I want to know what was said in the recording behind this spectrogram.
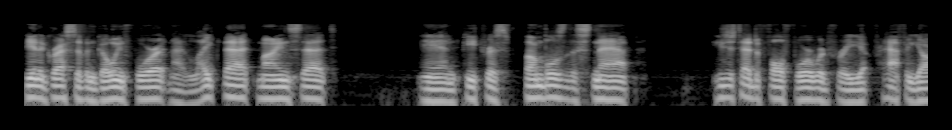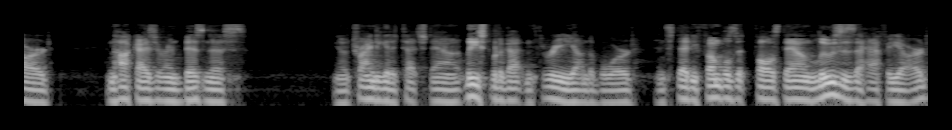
being aggressive and going for it, and I like that mindset. And Petras fumbles the snap. He just had to fall forward for, a, for half a yard, and the Hawkeyes are in business. You know, trying to get a touchdown. At least would have gotten three on the board. Instead, he fumbles it, falls down, loses a half a yard,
